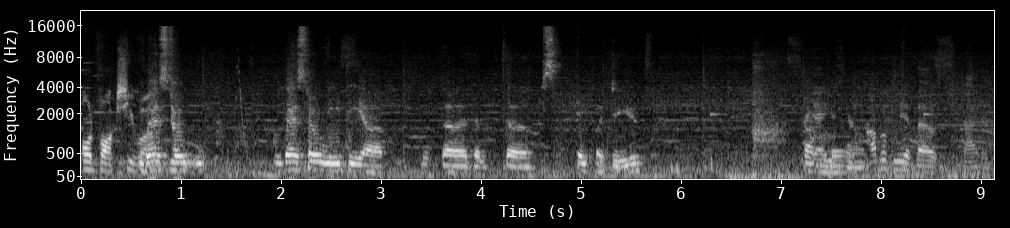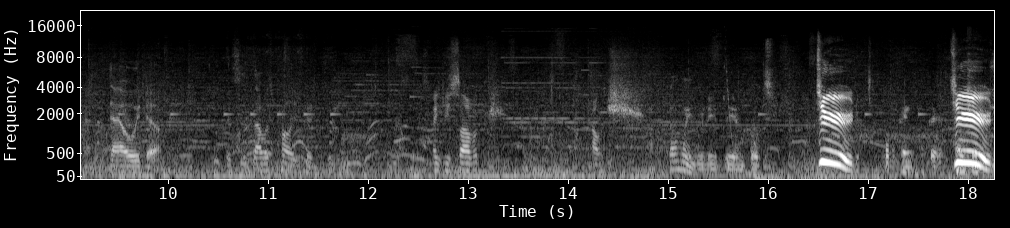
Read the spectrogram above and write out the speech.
Old box, you You won. guys don't. You guys don't need the uh the the, the input, do you? Probably you're not. probably about 9 or 10 No, we don't. This is, that was probably 15. Thank you, Savik. Ouch. I don't think we need the inputs. Dude! Okay, okay. Dude!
